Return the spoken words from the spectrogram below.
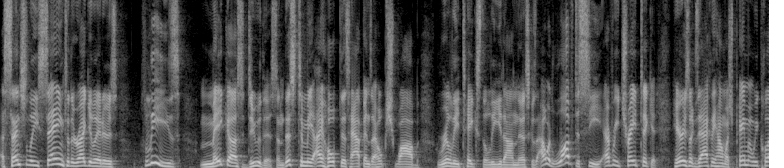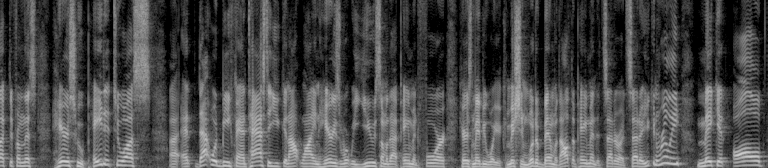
essentially saying to the regulators, please make us do this. And this to me, I hope this happens. I hope Schwab really takes the lead on this because I would love to see every trade ticket. Here's exactly how much payment we collected from this. Here's who paid it to us. Uh, and that would be fantastic. You can outline here's what we use some of that payment for. Here's maybe what your commission would have been without the payment, et cetera, et cetera. You can really make it all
